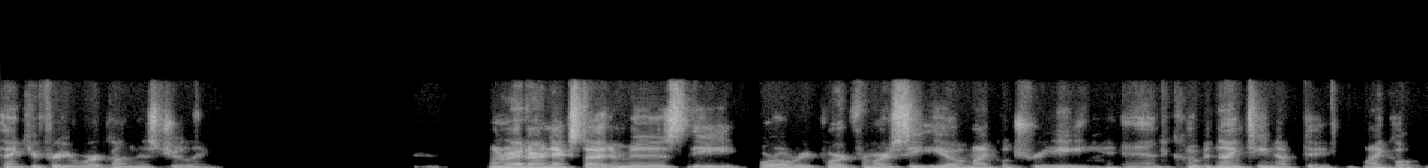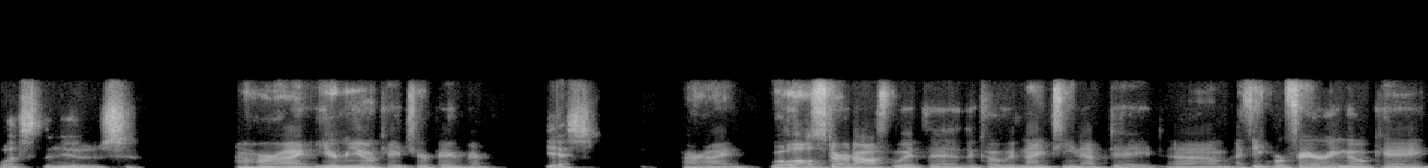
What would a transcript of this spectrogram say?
Thank you for your work on this, Julie. All right, our next item is the oral report from our CEO, Michael Tree, and COVID-19 update. Michael, what's the news? All right, hear me okay, Chair Pageler? Yes. All right. Well, I'll start off with uh, the COVID-19 update. Um, I think we're faring okay.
